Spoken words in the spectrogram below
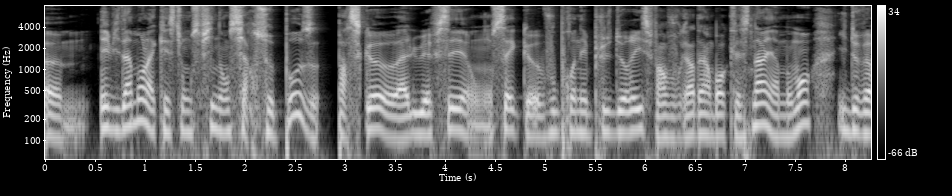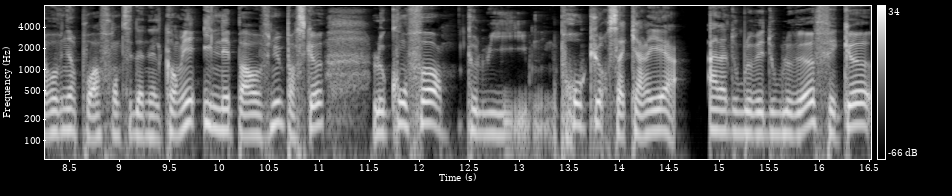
euh, évidemment la question financière se pose, parce que euh, à l'UFC on sait que vous prenez plus de risques, enfin vous regardez un Brock Lesnar, il y a un moment il devait revenir pour affronter Daniel Cormier, il n'est pas revenu parce que le confort que lui procure sa carrière à la WWE fait que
